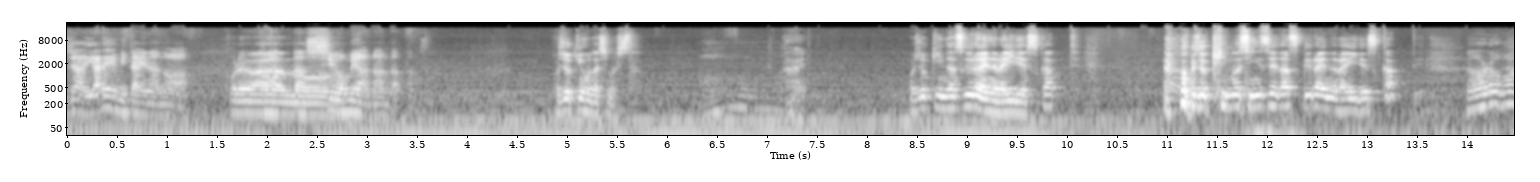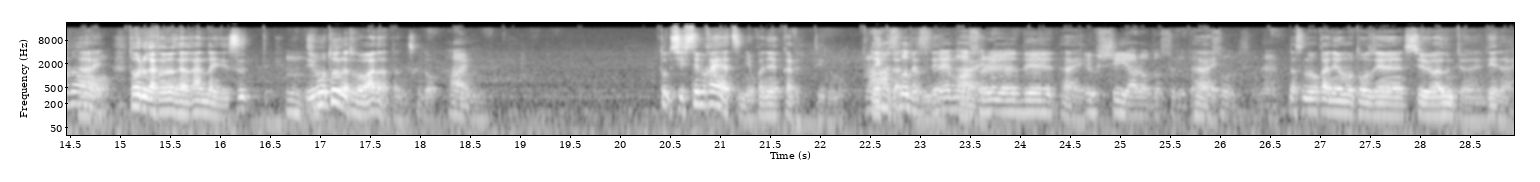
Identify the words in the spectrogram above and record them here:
じゃあやれみたいなのはこれはあの潮目は何だったんですか？補助金を出しました。はい。補助金出すぐらいならいいですかって。補助金の申請出すぐらいならいいですかって、なるほど、はい、通るか通らないか分かんないですって。うん自分も通るかどうか分からなかったんですけど、はいとシステム開発にお金がかかるっていうのもネックだったんで。そうですね。まあはい。それではい。FC やろうとすると、はい。そうですよね。そのお金も当然父親はうんと言わないで出ない。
